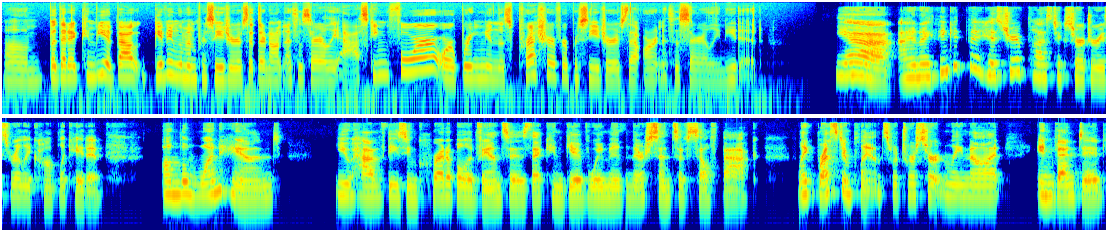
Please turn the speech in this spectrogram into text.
Um, but that it can be about giving women procedures that they're not necessarily asking for or bringing in this pressure for procedures that aren't necessarily needed. Yeah, and I think the history of plastic surgery is really complicated. On the one hand, you have these incredible advances that can give women their sense of self back, like breast implants, which were certainly not invented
